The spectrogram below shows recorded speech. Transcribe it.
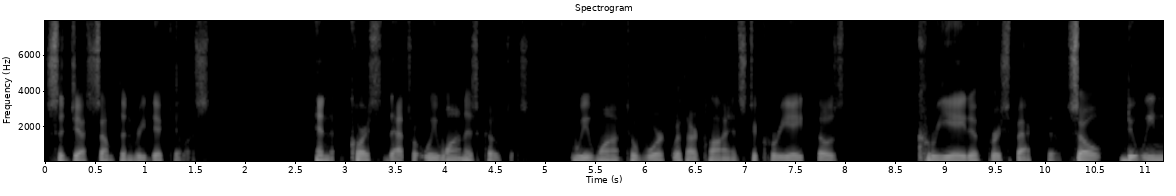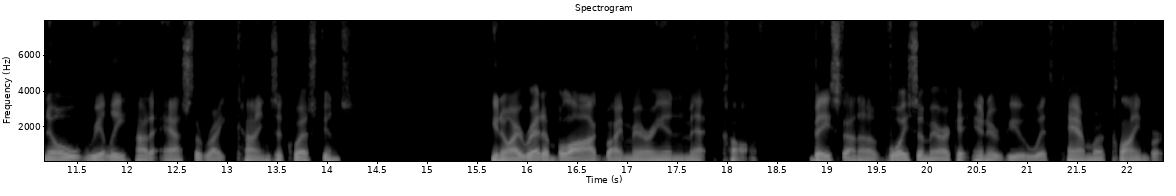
suggest something ridiculous. And of course, that's what we want as coaches. We want to work with our clients to create those creative perspectives. So, do we know really how to ask the right kinds of questions? You know, I read a blog by Maureen Metcalf based on a VoiceAmerica interview with Tamara Kleinberg.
